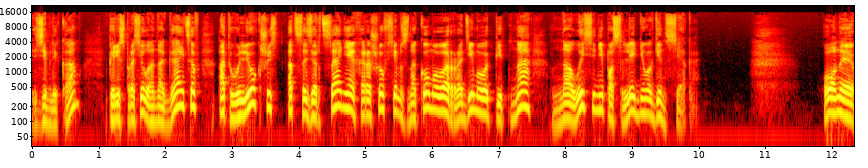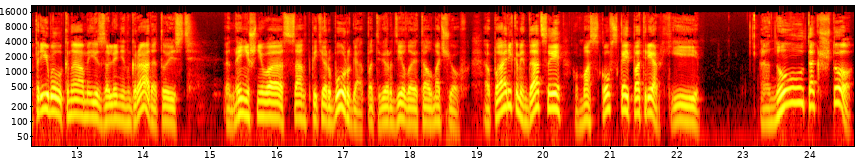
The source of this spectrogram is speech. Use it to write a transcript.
Землякам? переспросил Нагайцев, отвлекшись от созерцания хорошо всем знакомого родимого пятна на лысине последнего генсека. Он и прибыл к нам из Ленинграда, то есть нынешнего Санкт-Петербурга, подтвердил Толмачев, по рекомендации Московской Патриархии. Ну, так что?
